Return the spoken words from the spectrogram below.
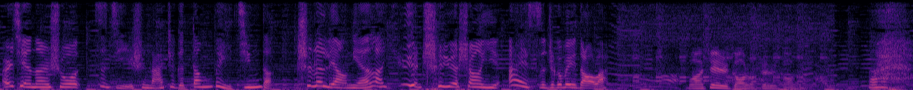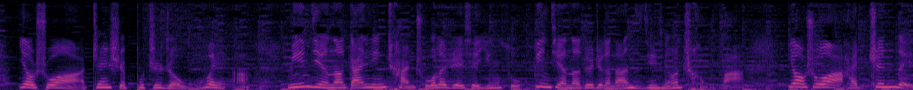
而且呢，说自己是拿这个当味精的，吃了两年了，越吃越上瘾，爱死这个味道了。哇，这是高手，这是高手。哎，要说啊，真是不知者无畏啊。民警呢，赶紧铲除了这些罂粟，并且呢，对这个男子进行了惩罚。要说啊，还真得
